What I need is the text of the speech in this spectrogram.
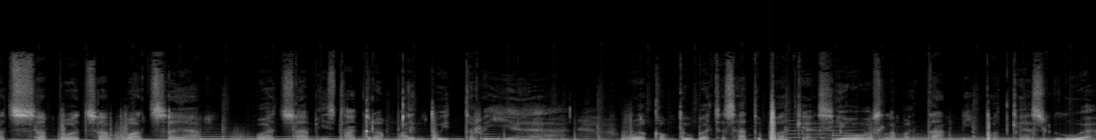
WhatsApp, WhatsApp, WhatsApp, WhatsApp, Instagram, Line, Twitter, ya. Welcome to Baca Satu Podcast. Yo, selamat datang di podcast gua.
